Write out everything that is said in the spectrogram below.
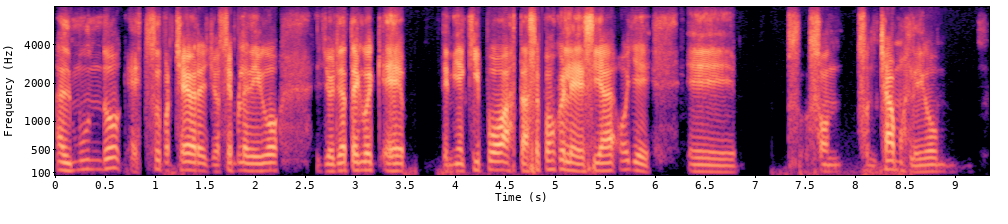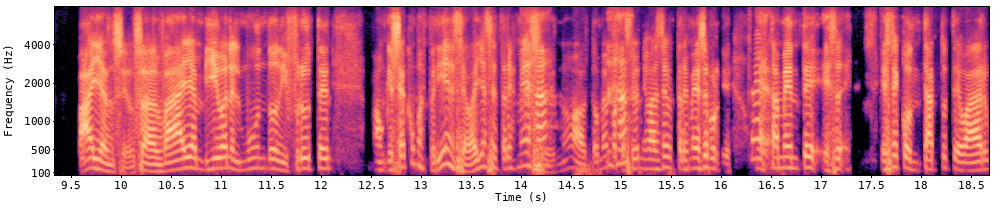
al mundo, es súper chévere, yo siempre le digo, yo ya tengo, eh, tenía equipo hasta hace poco que le decía, oye, eh, son, son chamos, le digo, váyanse, o sea, vayan, vivan el mundo, disfruten, aunque sea como experiencia, váyanse tres meses, ¿no? Tomen vacaciones, váyanse tres meses porque justamente ese, ese, contacto te va a dar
